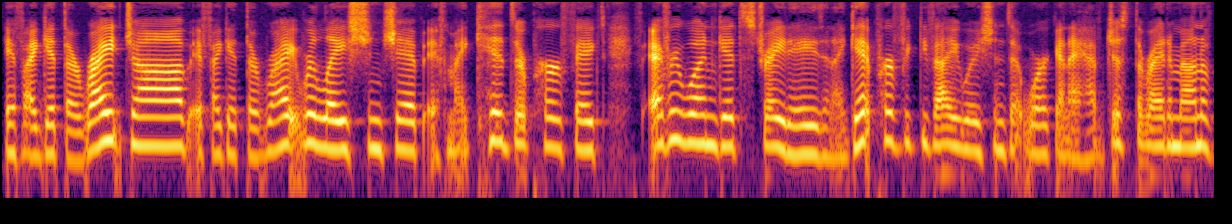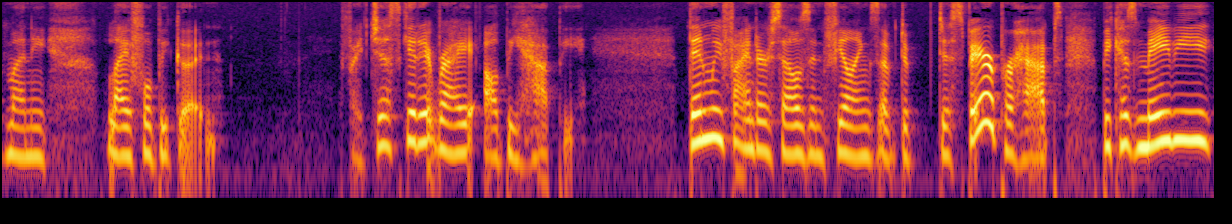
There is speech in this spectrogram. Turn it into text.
if I get the right job, if I get the right relationship, if my kids are perfect, if everyone gets straight A's and I get perfect evaluations at work and I have just the right amount of money, life will be good. If I just get it right, I'll be happy. Then we find ourselves in feelings of de- despair, perhaps, because maybe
